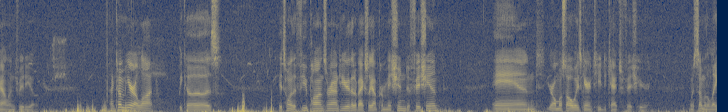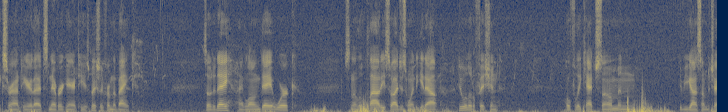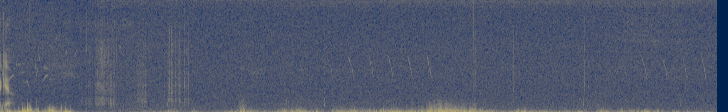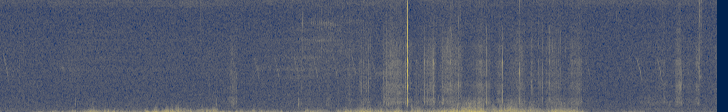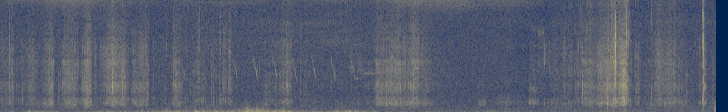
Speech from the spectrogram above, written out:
Challenge video. I come here a lot because it's one of the few ponds around here that I've actually got permission to fish in and you're almost always guaranteed to catch fish here. With some of the lakes around here that's never a guarantee especially from the bank. So today I had a long day at work. It's a little cloudy so I just wanted to get out do a little fishing hopefully catch some and give you guys something to check out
